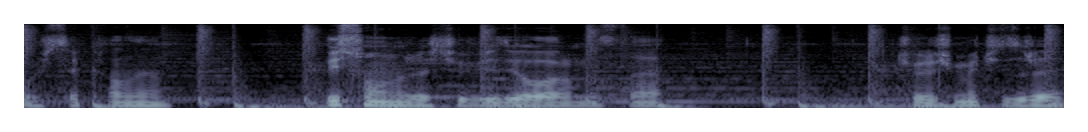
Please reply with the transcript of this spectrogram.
Hoşça kalın. Bir sonraki videolarımızda görüşmek üzere.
